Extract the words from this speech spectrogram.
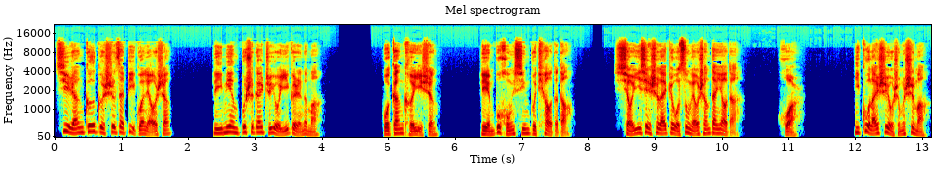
既然哥哥是在闭关疗伤，里面不是该只有一个人的吗？我干咳一声，脸不红心不跳的道。小医仙是来给我送疗伤丹药的，火儿，你过来是有什么事吗？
